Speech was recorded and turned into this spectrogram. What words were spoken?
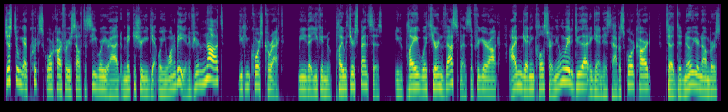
Just doing a quick scorecard for yourself to see where you're at and making sure you get where you want to be. And if you're not, you can course correct, meaning that you can play with your expenses. You can play with your investments to figure out I'm getting closer. And the only way to do that again is to have a scorecard to, to know your numbers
